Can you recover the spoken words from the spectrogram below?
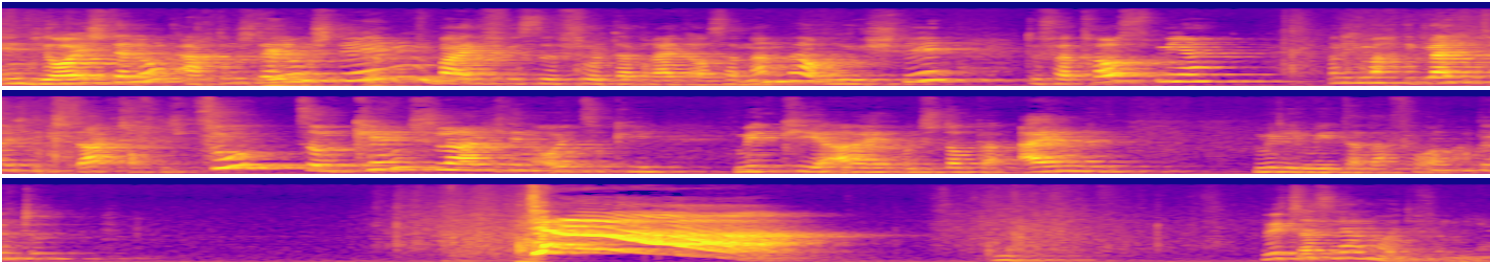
In Joy-Stellung, Achtungsstellung stehen, beide Füße schulterbreit auseinander, ruhig stehen. Du vertraust mir und ich mache die gleiche Technik stark auf dich zu. Zum Kinn schlage ich den Oizuki mit Ki-Ai und stoppe einen Millimeter davor ab. Bitte. Tja! Willst du das lernen heute von mir?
